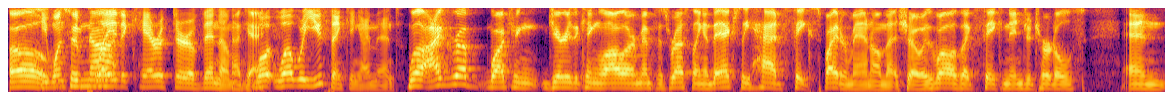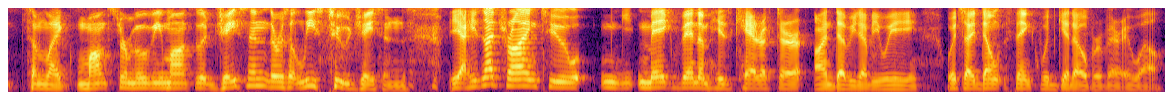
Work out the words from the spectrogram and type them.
Oh, He wants so to not- play the character of Venom. Okay. What, what were you thinking? I meant. Well, I grew up watching Jerry the King Lawler and Memphis Wrestling, and they actually had fake Spider-Man on that show, as well as like fake Ninja Turtles and some like monster movie monster. Jason, there was at least two Jasons. Yeah, he's not trying to make Venom his character on WWE, which I don't think would get over very well.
